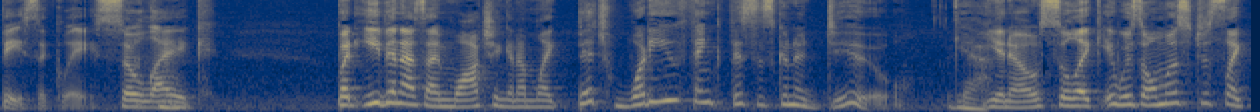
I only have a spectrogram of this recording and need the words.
basically. So mm-hmm. like, but even as I'm watching it, I'm like, bitch, what do you think this is gonna do? Yeah. You know. So like, it was almost just like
